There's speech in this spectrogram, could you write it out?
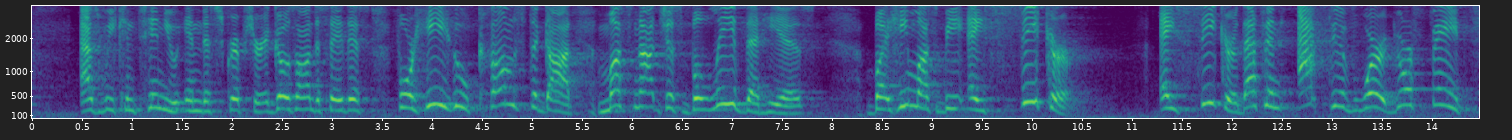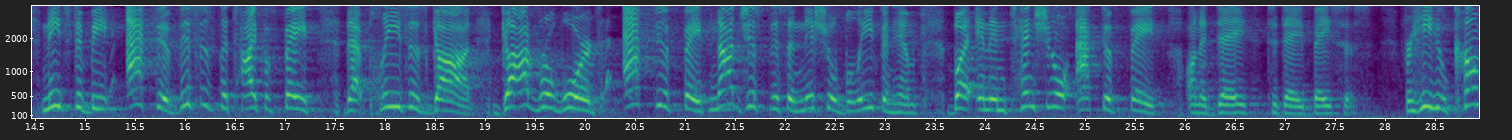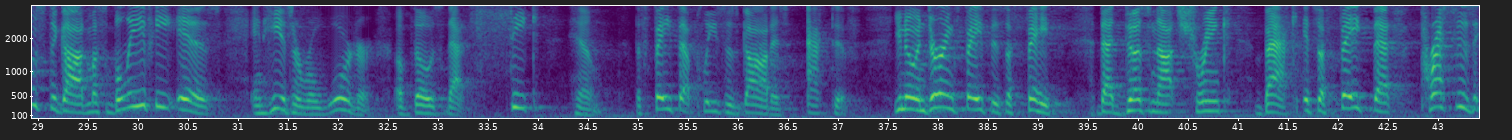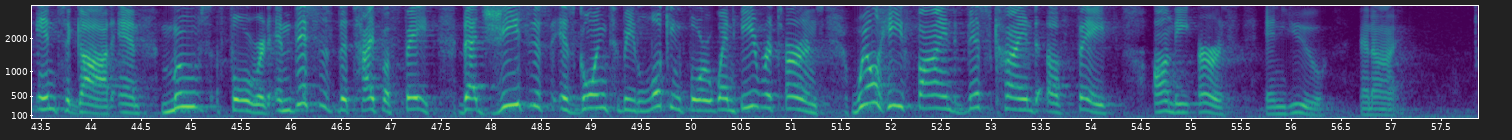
as we continue in this scripture. It goes on to say this For he who comes to God must not just believe that he is, but he must be a seeker a seeker. That's an active word. Your faith needs to be active. This is the type of faith that pleases God. God rewards active faith, not just this initial belief in Him, but an intentional active faith on a day to day basis. For he who comes to God must believe he is, and he is a rewarder of those that seek him. The faith that pleases God is active. You know, enduring faith is a faith that does not shrink back. It's a faith that presses into God and moves forward. And this is the type of faith that Jesus is going to be looking for when he returns. Will he find this kind of faith on the earth in you and I?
